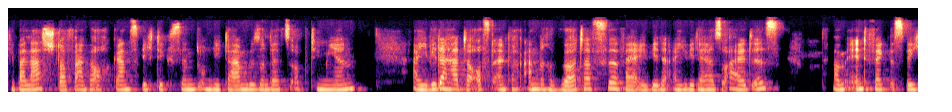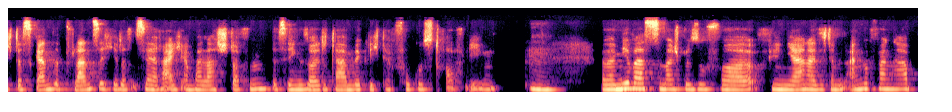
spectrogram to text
die Ballaststoffe einfach auch ganz wichtig sind, um die Darmgesundheit zu optimieren. Ayurveda hat da oft einfach andere Wörter für, weil Ayurveda, Ayurveda ja so alt ist. Aber im Endeffekt ist wirklich das ganze Pflanzliche, das ist ja reich an Ballaststoffen. Deswegen sollte da wirklich der Fokus drauf liegen. Mhm. Weil bei mir war es zum Beispiel so vor vielen Jahren, als ich damit angefangen habe,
